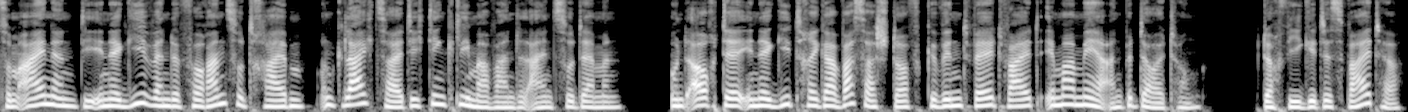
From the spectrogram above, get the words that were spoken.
Zum einen die Energiewende voranzutreiben und gleichzeitig den Klimawandel einzudämmen. Und auch der Energieträger Wasserstoff gewinnt weltweit immer mehr an Bedeutung. Doch wie geht es weiter?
